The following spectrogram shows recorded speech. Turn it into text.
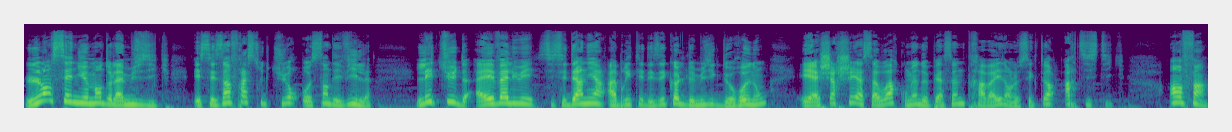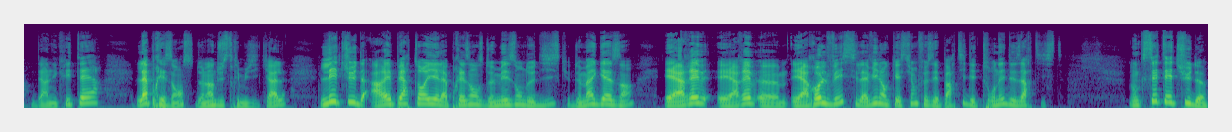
l'enseignement de la musique et ses infrastructures au sein des villes. L'étude a évalué si ces dernières abritaient des écoles de musique de renom et a cherché à savoir combien de personnes travaillaient dans le secteur artistique. Enfin, dernier critère, la présence de l'industrie musicale. L'étude a répertorié la présence de maisons de disques, de magasins, euh, et a relevé si la ville en question faisait partie des tournées des artistes. Donc cette étude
